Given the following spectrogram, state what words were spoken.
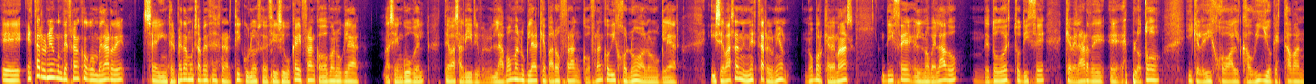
Eh, esta reunión de Franco con Velarde se interpreta muchas veces en artículos, es decir, si buscáis Franco bomba nuclear, así en Google, te va a salir la bomba nuclear que paró Franco. Franco dijo no a lo nuclear. Y se basan en esta reunión. ¿No? Porque además dice el novelado de todo esto dice que Velarde eh, explotó y que le dijo al caudillo que estaban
